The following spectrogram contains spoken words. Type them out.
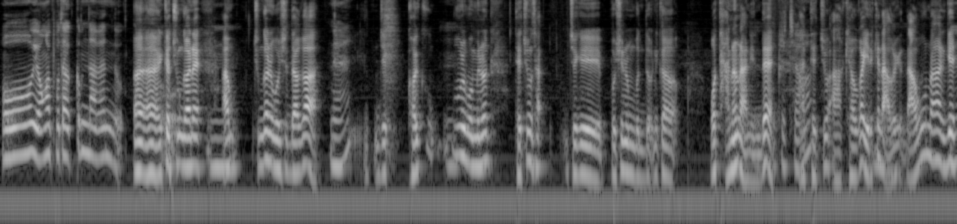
오, 영화 보다가 끝나면 예, 예, 그러니까 중간에 음. 아, 중간에 보시다가 네. 이제 거의 그 부분을 보면은 대충 사, 저기 보시는 분들 그러니까 뭐 다는 아닌데 그렇죠. 아 대충 아 겨가 이렇게 나오, 나오나 이게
